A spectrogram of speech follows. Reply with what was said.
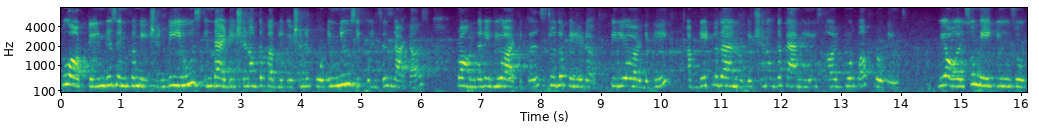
To obtain this information, we use in the addition of the publication reporting new sequences data from the review articles to the period, periodically update to the annotation of the families or group of proteins. We also make use of,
